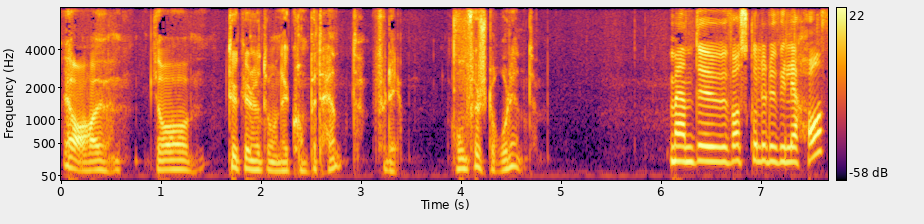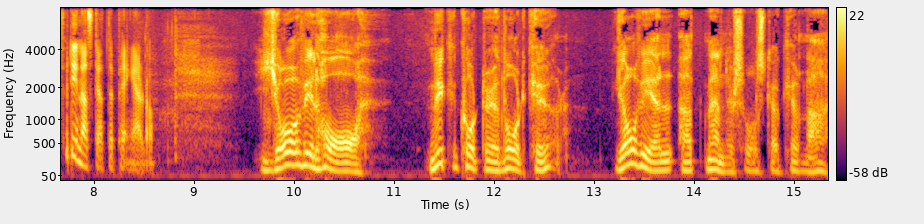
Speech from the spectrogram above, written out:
Ja, jag tycker inte hon är kompetent för det. Hon förstår inte. Men du, vad skulle du vilja ha för dina skattepengar då? Jag vill ha mycket kortare vårdköer. Jag vill att människor ska kunna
